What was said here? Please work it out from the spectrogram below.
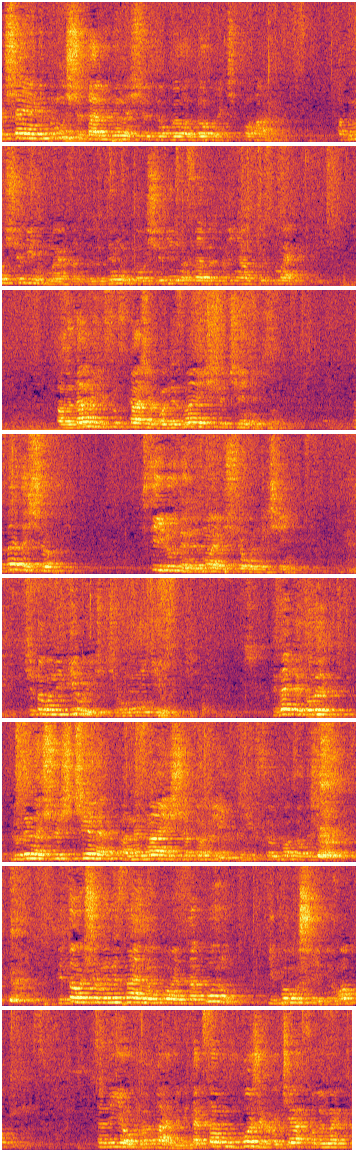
прощає не тому, що та людина щось зробила добре чи погано, а тому, що він вмер за ту людину, тому що він на себе прийняв ту смерть. Але далі Ісус каже, бо не знають, що чинять вони. Ви знаєте, що всі люди не знають, що вони чинять. Чи то вони віруючі, чи вони не віруючі. І знаєте, коли людина щось чинить, а не знає, що то гріх, гріх все одно залишається. Від того, що ми не знаємо якогось закону і порушуємо його, це не є оправданням. І так само в Божих очах, коли ми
